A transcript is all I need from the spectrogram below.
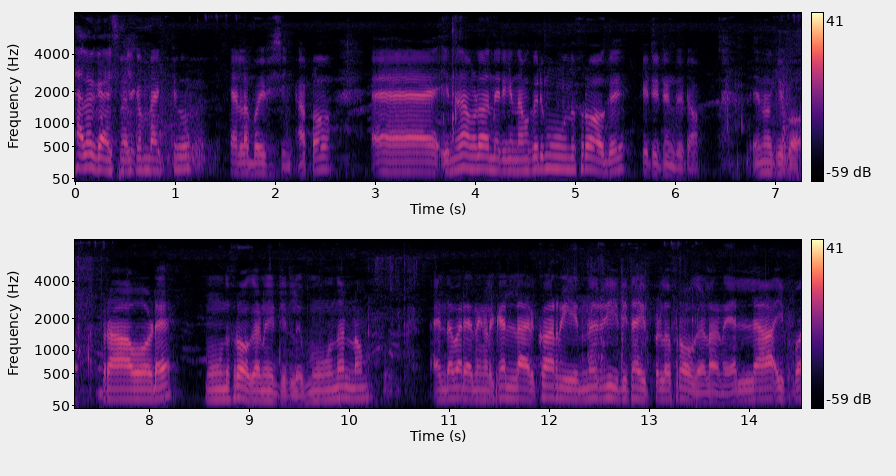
Hello guys welcome back to Kerala boy fishing അപ്പോൾ ഇന്ന് നമ്മൾ വന്നിരിക്കുന്നത് നമുക്കൊരു മൂന്ന് ഫ്രോഗ് കിട്ടിയിട്ടുണ്ട് കേട്ടോ നോക്കിയപ്പോൾ ബ്രാവോടെ മൂന്ന് ഫ്രോഗാണ് കിട്ടിയിട്ടുള്ളത്. മൂന്നെണ്ണം എന്താ പറയുക നിങ്ങൾക്ക് എല്ലാവർക്കും അറിയുന്ന ഒരു രീതി ടൈപ്പുള്ള ഫ്രോഗുകളാണ് എല്ലാ ഇപ്പോൾ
